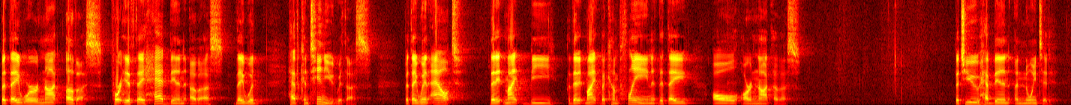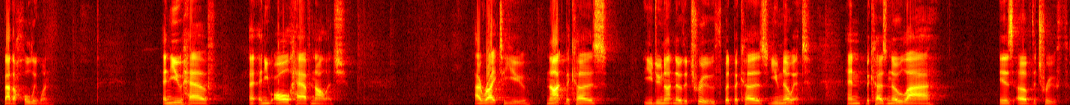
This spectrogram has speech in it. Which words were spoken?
but they were not of us. For if they had been of us, they would have continued with us. But they went out that it might be that it might become plain that they all are not of us. But you have been anointed by the Holy One. And you have and you all have knowledge. I write to you not because you do not know the truth, but because you know it, and because no lie is of the truth.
